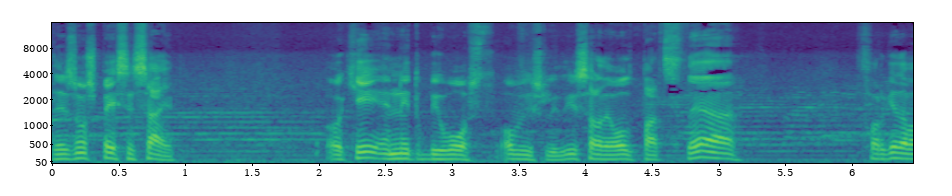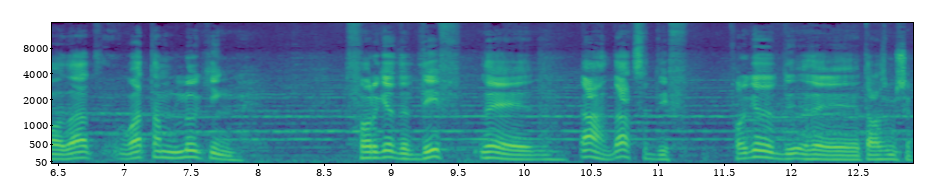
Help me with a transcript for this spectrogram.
There's no space inside. Okay, and need to be washed. Obviously, these are the old parts there forget about that what i'm looking forget the diff the ah that's a diff forget the, the transmission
